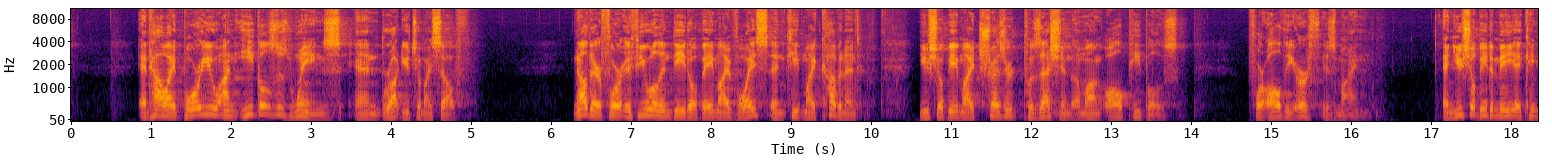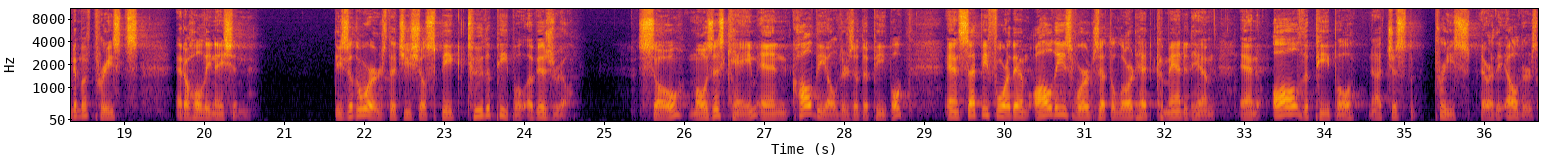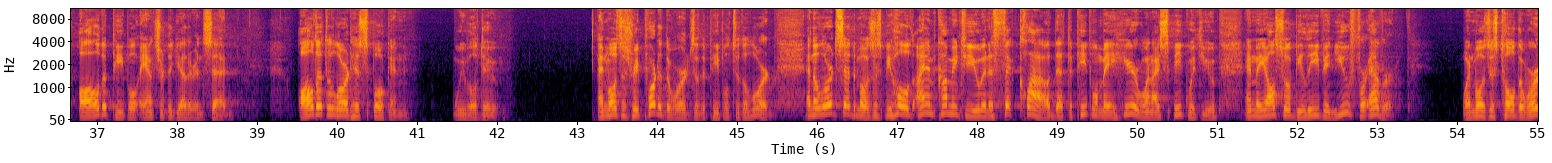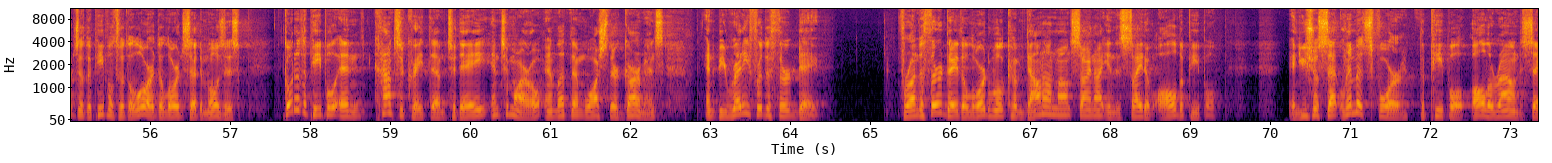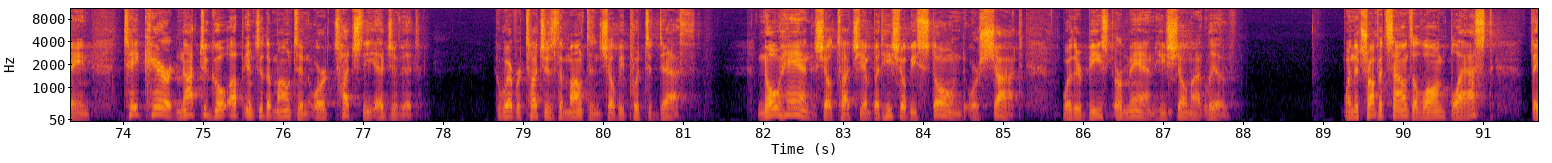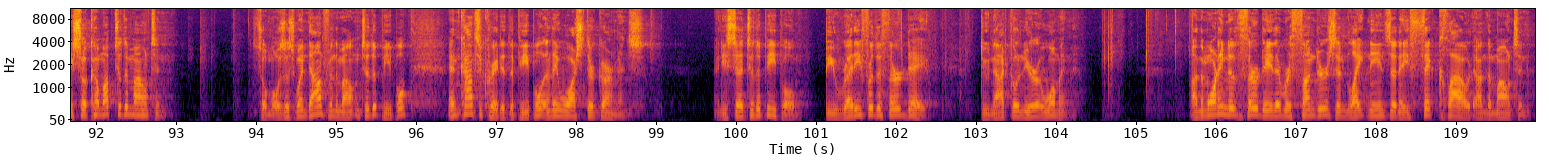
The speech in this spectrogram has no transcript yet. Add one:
and how I bore you on eagles' wings and brought you to myself. Now, therefore, if you will indeed obey my voice and keep my covenant, you shall be my treasured possession among all peoples, for all the earth is mine. And you shall be to me a kingdom of priests and a holy nation. These are the words that you shall speak to the people of Israel. So Moses came and called the elders of the people and set before them all these words that the Lord had commanded him. And all the people, not just the priests or the elders, all the people answered together and said, All that the Lord has spoken, we will do. And Moses reported the words of the people to the Lord. And the Lord said to Moses, Behold, I am coming to you in a thick cloud, that the people may hear when I speak with you, and may also believe in you forever. When Moses told the words of the people to the Lord, the Lord said to Moses, Go to the people and consecrate them today and tomorrow, and let them wash their garments, and be ready for the third day. For on the third day the Lord will come down on Mount Sinai in the sight of all the people. And you shall set limits for the people all around, saying, Take care not to go up into the mountain or touch the edge of it. Whoever touches the mountain shall be put to death. No hand shall touch him, but he shall be stoned or shot. Whether beast or man, he shall not live. When the trumpet sounds a long blast, they shall come up to the mountain. So Moses went down from the mountain to the people and consecrated the people, and they washed their garments. And he said to the people, Be ready for the third day. Do not go near a woman. On the morning of the third day, there were thunders and lightnings and a thick cloud on the mountain,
